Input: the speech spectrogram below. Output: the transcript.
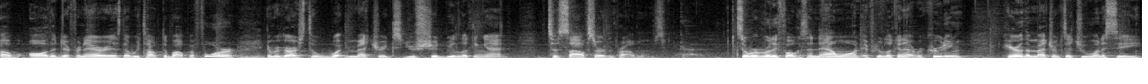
of all the different areas that we talked about before mm-hmm. in regards to what metrics you should be looking at to solve certain problems. So we're really focusing now on if you're looking at recruiting, here are the metrics that you want to see.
